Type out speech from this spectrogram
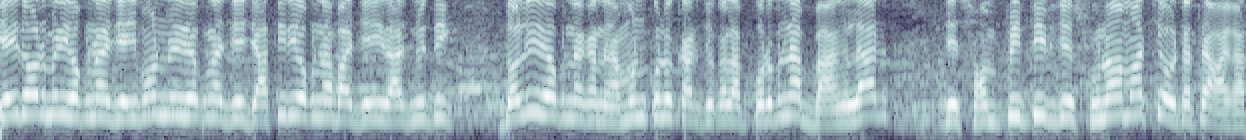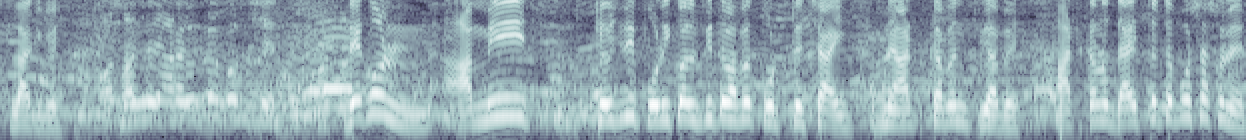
যেই ধর্মেরই হোক না যেই বর্ণেরই হোক না যে জাতিরই হোক না বা যেই রাজনৈতিক দলেরই হোক না কেন এমন কোনো কার্যকলাপ করবে না। বাংলার যে সম্প্রীতির যে সুনাম আছে ওটাতে আঘাত লাগবে। দেখুন আমি কেউ যদি পরিকল্পিতভাবে করতে চাই আপনি আটকাবেন কীভাবে? আটকানোর দায়িত্ব তো প্রশাসনের।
